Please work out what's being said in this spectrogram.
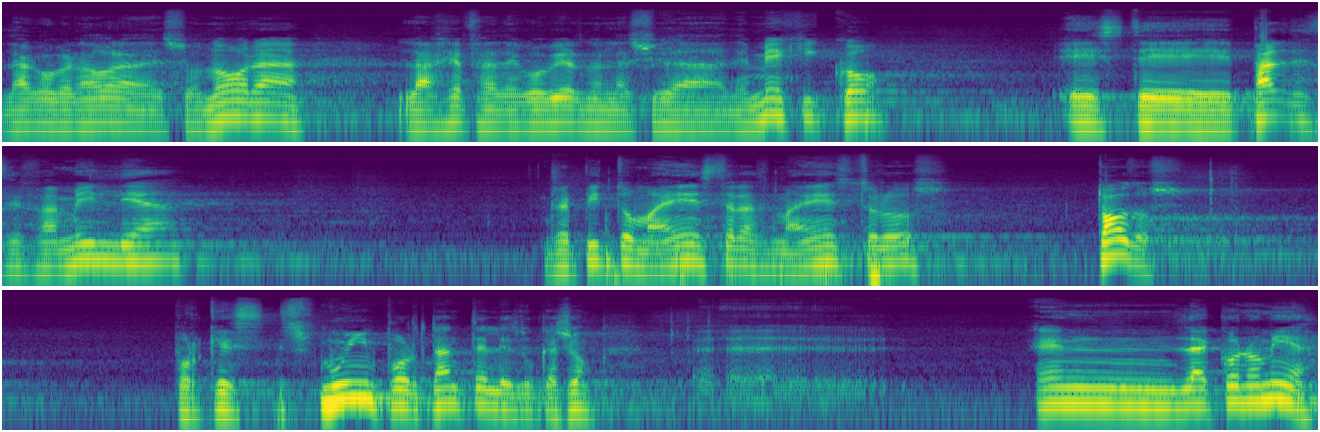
la gobernadora de Sonora, la jefa de gobierno en la Ciudad de México, este, padres de familia, repito, maestras, maestros, todos, porque es, muy importante la educación. Eh, en la economía,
